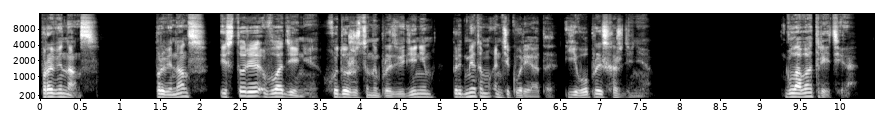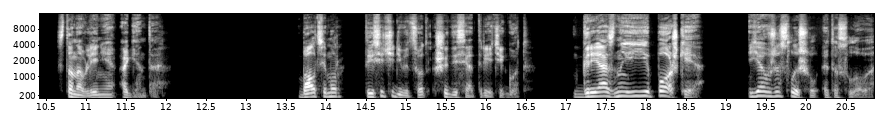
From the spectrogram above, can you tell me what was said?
Провинанс. Провинанс – история владения художественным произведением, предметом антиквариата, его происхождение. Глава 3. Становление агента. Балтимор, 1963 год. «Грязные епошки!» Я уже слышал это слово,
